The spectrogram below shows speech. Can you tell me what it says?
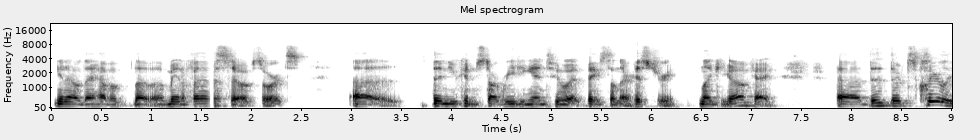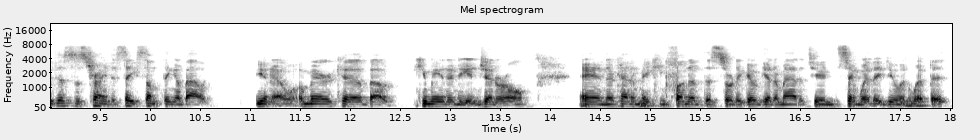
you know, they have a, a manifesto of sorts. Uh, then you can start reading into it based on their history. Like you go, okay, uh, th- there's clearly this is trying to say something about you know America, about humanity in general, and they're kind of making fun of this sort of go get 'em attitude, the same way they do in Whip It,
